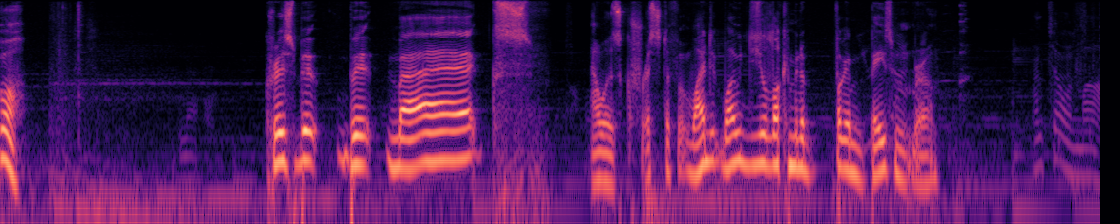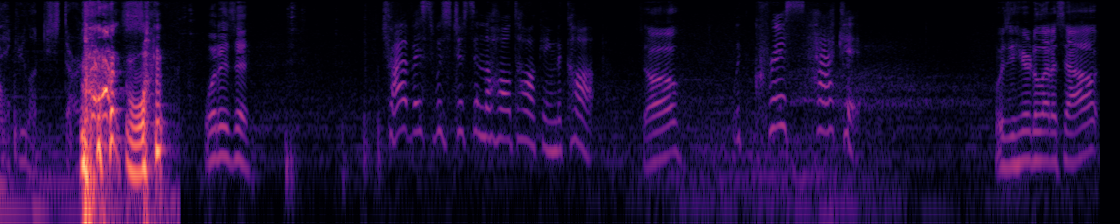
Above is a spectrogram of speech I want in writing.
oh. Chris bit, bit Max. That was Christopher. Why did why did you lock him in a fucking basement, bro? I'm telling mom. what? What? What is it? Travis was just in the hall talking, the cop. So? With Chris Hackett. Was he here to let us out?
